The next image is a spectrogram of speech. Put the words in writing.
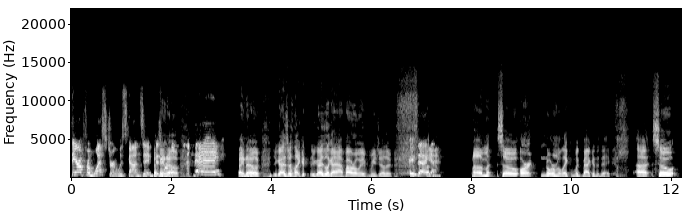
Sarah from Western Wisconsin because we're like, hey. I know you guys are like you guys are like a half hour away from each other. Exactly. Yeah. Um, so or normal like like back in the day. Uh, so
